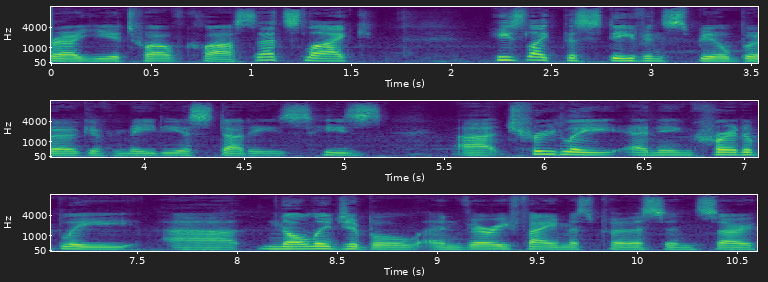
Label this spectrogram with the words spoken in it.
for our year 12 class. That's like he's like the Steven Spielberg of media studies. He's uh, truly an incredibly uh, knowledgeable and very famous person. So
